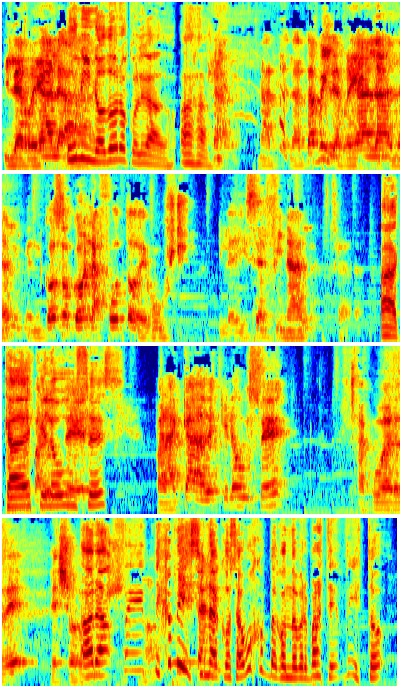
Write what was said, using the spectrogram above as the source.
Y le regala. Un inodoro colgado. Ajá. Claro, una- la tapa y le regala el, el coso con la foto de Bush. Y le dice al final, o sea, Ah, cada vez que lo usted. uses. para cada vez que lo use, se acuerde de George Ahora, Bush, ¿no? déjame decir una cosa. Vos cuando preparaste esto,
